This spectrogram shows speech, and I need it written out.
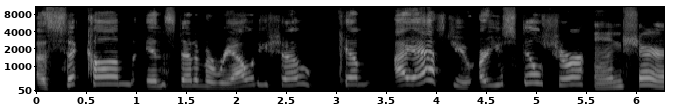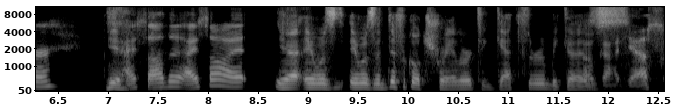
a sitcom instead of a reality show. Kim, I asked you, are you still sure? I'm sure. Yeah. I saw the I saw it. Yeah, it was it was a difficult trailer to get through because Oh god, yes.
